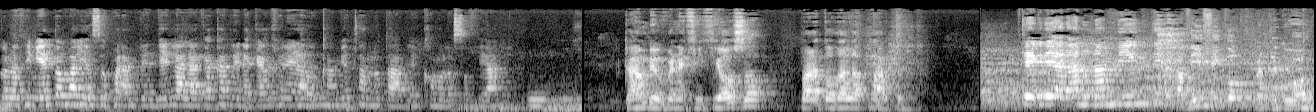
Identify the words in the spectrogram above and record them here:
Conocimientos valiosos para emprender la larga carrera que han generado cambios tan notables como los sociales. Cambios beneficiosos para todas las partes. Que crearán un ambiente pacífico, respetuoso.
